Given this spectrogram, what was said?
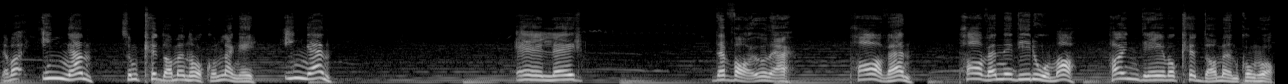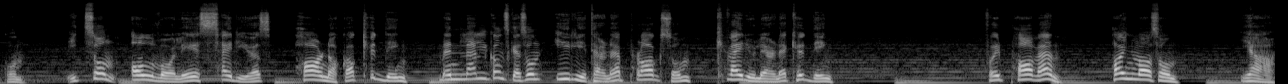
Det var ingen som kødda med en Håkon lenger. Ingen! Eller Det var jo det. Paven. Paven i Roma. Han drev og kødda med en kong Haakon. Ikke sånn alvorlig, seriøs, hardnakka kødding, men lell ganske sånn irriterende, plagsom, kverulerende kødding. For paven, han var sånn Ja,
